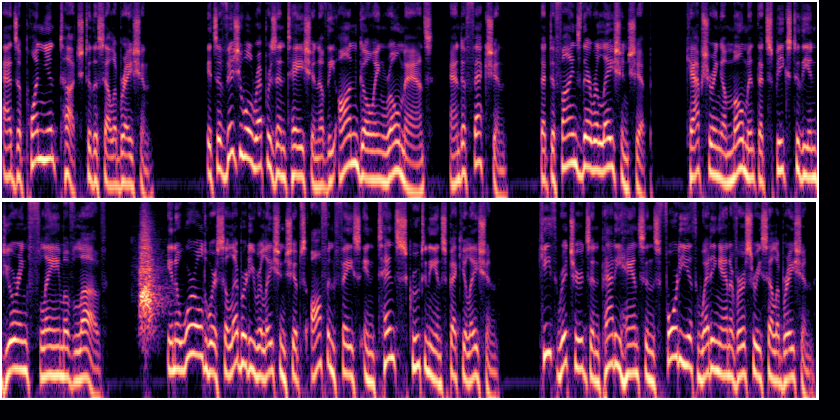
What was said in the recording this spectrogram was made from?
adds a poignant touch to the celebration. It's a visual representation of the ongoing romance and affection that defines their relationship, capturing a moment that speaks to the enduring flame of love. In a world where celebrity relationships often face intense scrutiny and speculation, Keith Richards and Patti Hansen's 40th wedding anniversary celebration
